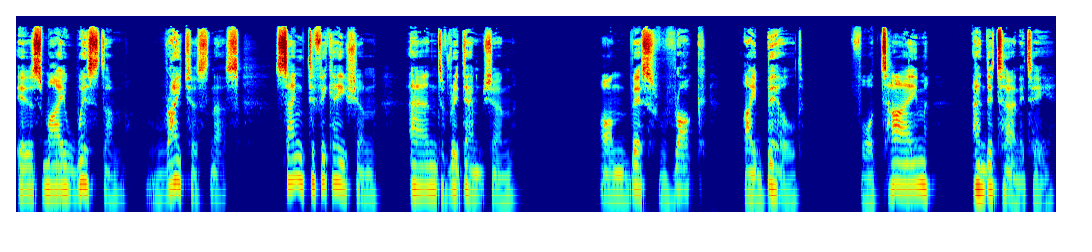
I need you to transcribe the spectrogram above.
is my wisdom, righteousness, sanctification, and redemption. On this rock I build for time and eternity.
